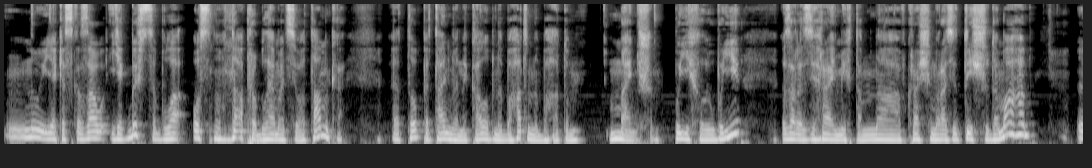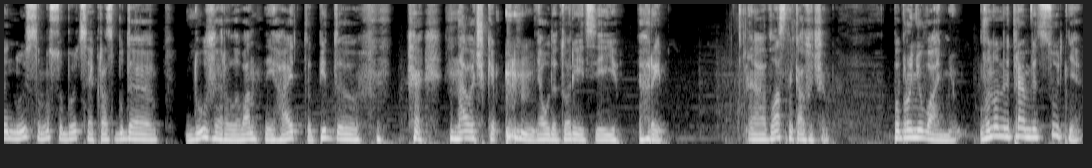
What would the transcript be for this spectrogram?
Ну і як я сказав, якби ж це була основна проблема цього танка, е, то питань виникало б набагато-набагато менше. Поїхали у бої. Зараз зіграємо їх там на в кращому разі 1000 дамага. Е, Ну і само собою це якраз буде дуже релевантний гайд під е, навички аудиторії цієї гри. Власне кажучи, по бронюванню воно не прям відсутнє,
